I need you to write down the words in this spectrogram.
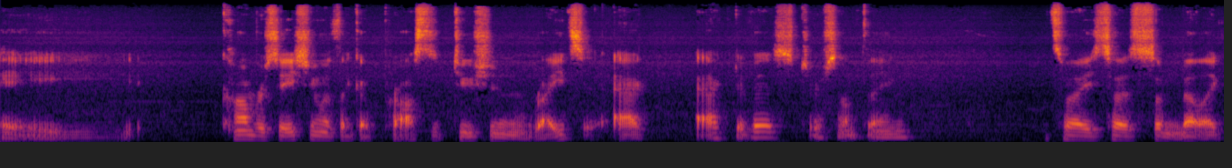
a conversation with like a prostitution rights act- activist or something. That's why he says something about like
